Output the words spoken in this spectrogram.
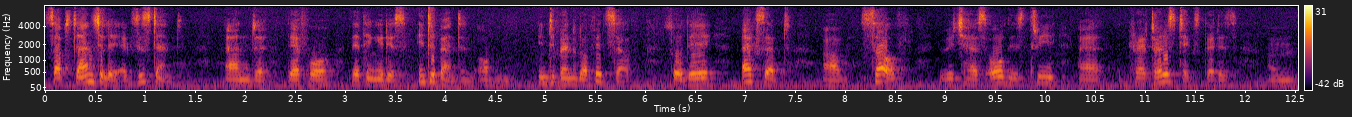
substantially existent, and uh, therefore they think it is independent of independent of itself. So they accept uh, self, which has all these three uh, characteristics. That is um,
